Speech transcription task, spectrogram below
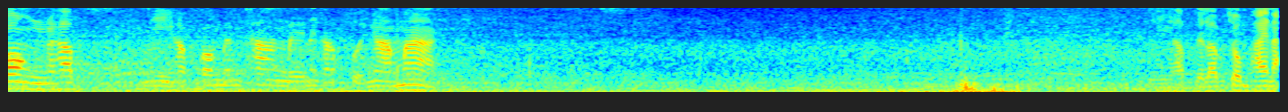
กล้องนะครับ นี่ครับกล้องด้านข้างเลยนะครับ สวยงามมาก นี่ครับเดี๋ยวเราไปชมภายใน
